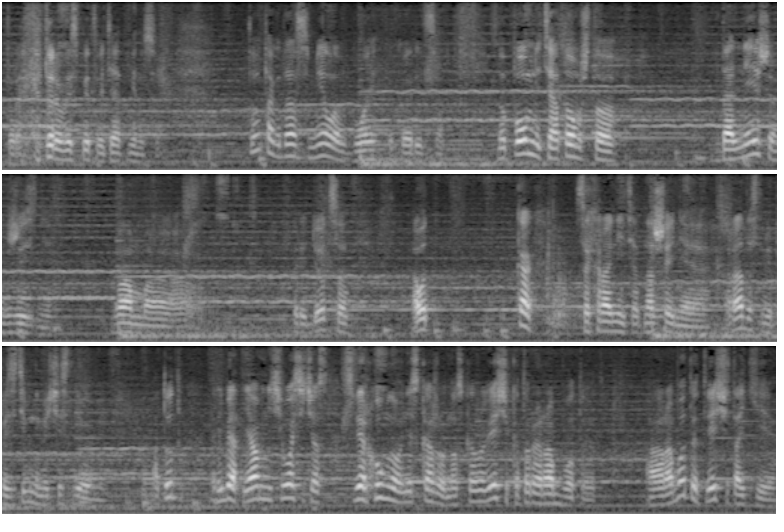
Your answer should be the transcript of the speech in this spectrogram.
который, который вы испытываете от минусов, то тогда смело в бой, как говорится. Но помните о том, что в дальнейшем в жизни вам э, придется... А вот как сохранить отношения радостными, позитивными, счастливыми? А тут, ребят, я вам ничего сейчас сверхумного не скажу, но скажу вещи, которые работают. А работают вещи такие.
